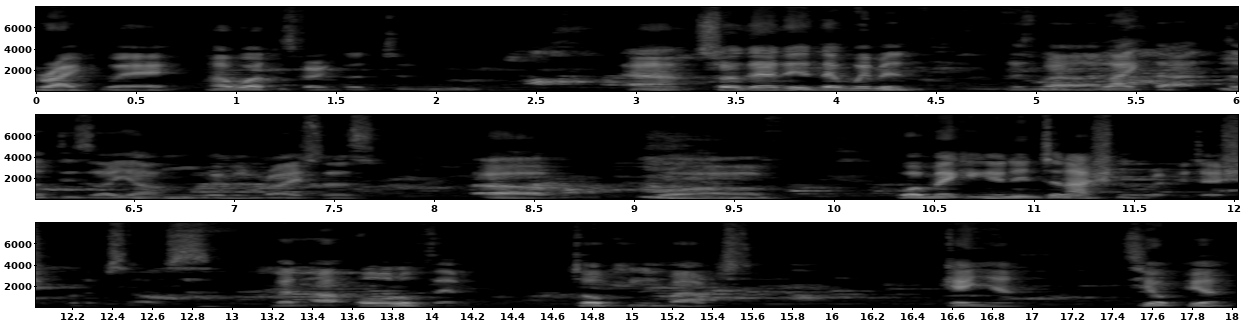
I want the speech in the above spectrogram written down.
bright way. Her work is very good too. Uh, so they're they're women as well. I like that, that these are young women writers uh, were, were making an international reputation for themselves. But are all of them talking about Kenya, Ethiopia,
